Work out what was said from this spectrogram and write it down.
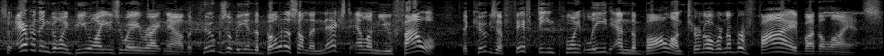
So everything going BYU's way right now. The Cougs will be in the bonus on the next LMU foul. The Cougs a 15 point lead and the ball on turnover number five by the Lions.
